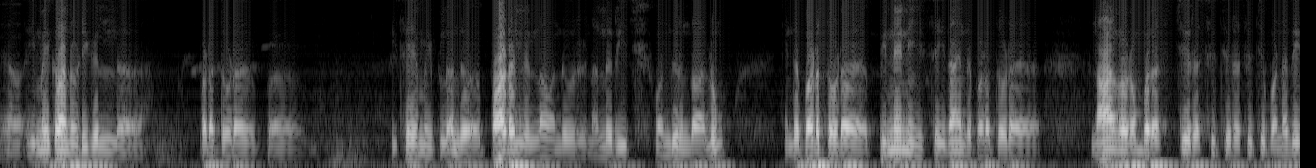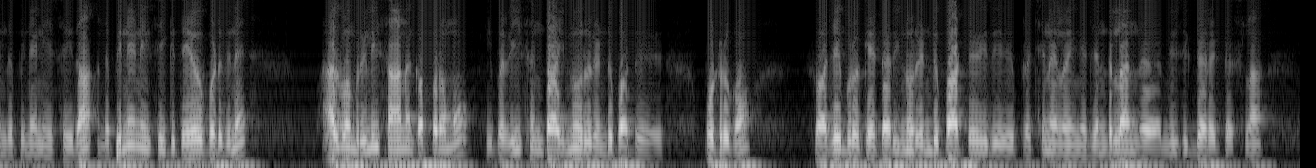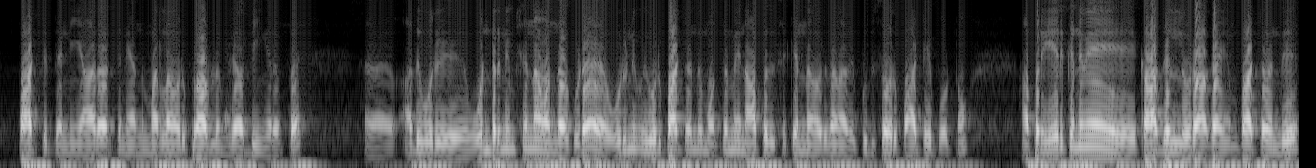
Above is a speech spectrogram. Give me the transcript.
அஹ், இமைக்கா நொடிகள் படத்தோட இசையமைப்பில் அந்த பாடல்கள்லாம் வந்து ஒரு நல்ல ரீச் வந்திருந்தாலும் இந்த படத்தோட பின்னணி இசை தான் இந்த படத்தோட நாங்கள் ரொம்ப ரசித்து ரசித்து ரசித்து பண்ணது இந்த பின்னணி இசை தான். அந்த பின்னணி இசைக்கு தேவைப்படுதுன்னு ஆல்பம் ரிலீஸ் ஆனக்கப்புறமும் இப்போ ரீசெண்டாக இன்னொரு ரெண்டு பாட்டு போட்டிருக்கோம். ஸோ அஜய் ப்ரோ கேட்டார் இன்னும் ரெண்டு பாட்டு இது பிரச்சனை இல்லை நீங்கள் ஜென்ரலாக இந்த மியூசிக் டைரக்டர்ஸ்லாம் பாட்டு தண்ணி ஆர்ஆர் தண்ணி அந்த மாதிரிலாம் ஒரு ப்ராப்ளம் இல்லை அப்படிங்கிறப்ப அது ஒரு ஒன்றரை நிமிஷம் தான் வந்தால் கூட ஒரு நிமி ஒரு பாட்டு வந்து மொத்தமே நாற்பது செகண்ட் தான் வருது. அது புதுசாக ஒரு பாட்டே போட்டோம். அப்புறம் ஏற்கனவே காதல் ஒரு ஆகாயம் பாட்டை வந்து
